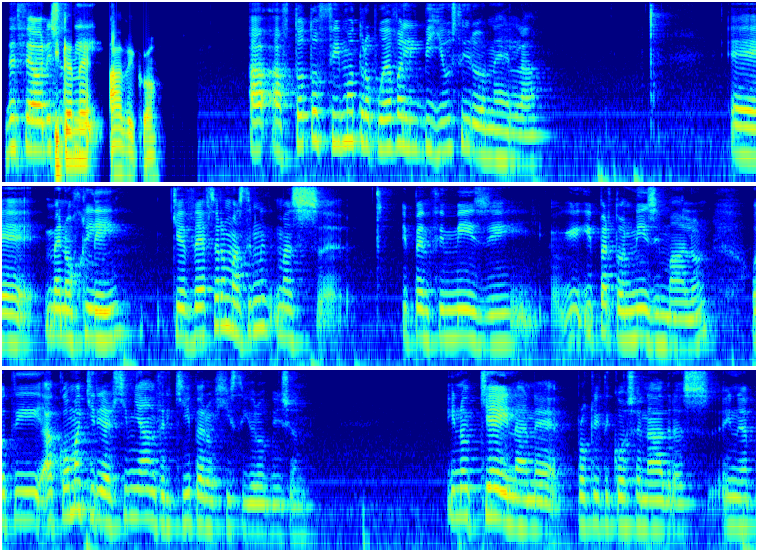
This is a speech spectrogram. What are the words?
Δεν θεωρείς Ήτανε ότι... άδικο. Αυτό το φήμοτρο που έβαλε η BU στη Ρονέλα ε, με ενοχλεί και δεύτερον μας, δίνει, μας ε, υπενθυμίζει, υπερτονίζει μάλλον, ότι ακόμα κυριαρχεί μια ανδρική υπεροχή στη Eurovision. Είναι οκ να είναι προκλητικός ένας άντρας, είναι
